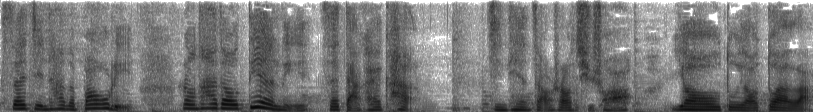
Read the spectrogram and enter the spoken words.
塞进他的包里，让他到店里再打开看。今天早上起床腰都要断了。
